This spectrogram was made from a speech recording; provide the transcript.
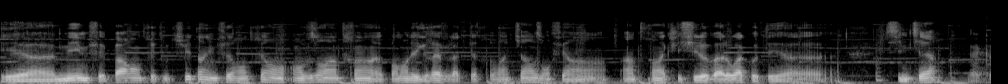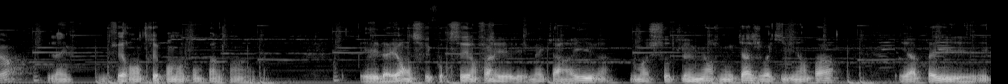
et, euh, mais il me fait pas rentrer tout de suite, hein, il me fait rentrer en, en faisant un train euh, pendant les grèves là, de 95, on fait un, un train à Clichy-le-Valois côté euh, cimetière. D'accord. Là il me fait rentrer pendant qu'on parle. train. Et d'ailleurs on se fait courser, enfin les, les mecs arrivent, moi je saute le mur, je me cache, je vois qu'il vient pas. Et après, il-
